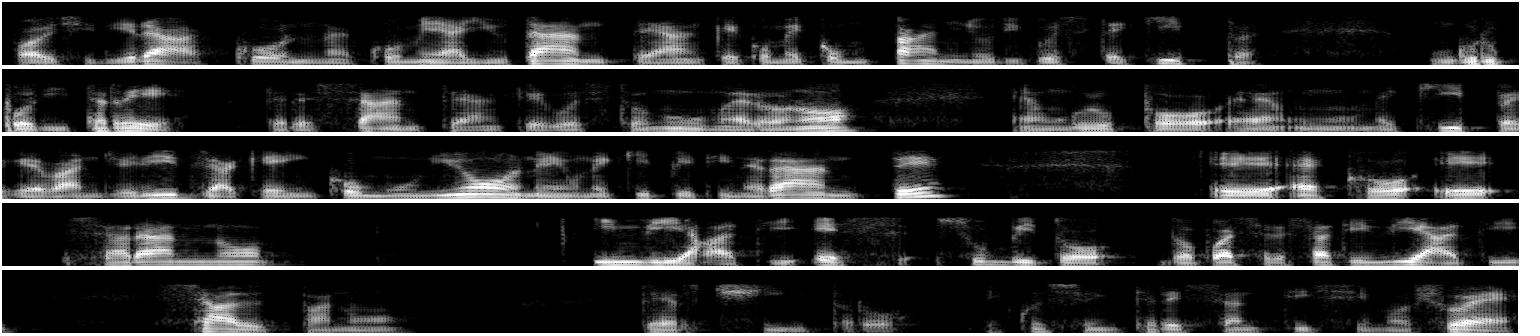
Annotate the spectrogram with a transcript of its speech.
poi si dirà, con, come aiutante, anche come compagno di questa equipe, un gruppo di tre, interessante anche questo numero, no? È un gruppo, è un'equipe che evangelizza, che è in comunione, un'equipe itinerante, eh, ecco, e saranno inviati e subito dopo essere stati inviati salpano per Cipro e questo è interessantissimo, cioè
